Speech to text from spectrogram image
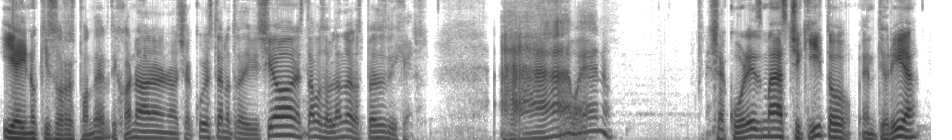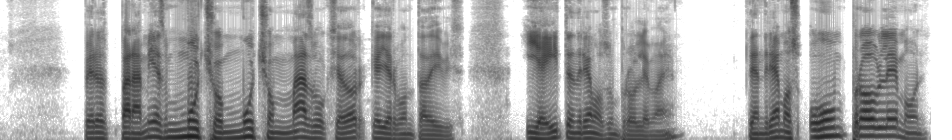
Y ahí no quiso responder, dijo, no, no, no, Shakur está en otra división, estamos hablando de los pesos ligeros. Ah, bueno. Shakur es más chiquito, en teoría. Pero para mí es mucho, mucho más boxeador que Yerbonta Davis. Y ahí tendríamos un problema, ¿eh? Tendríamos un problemón.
